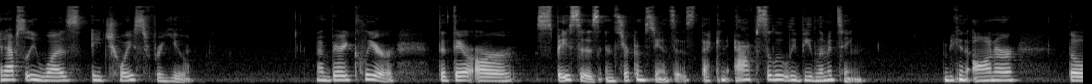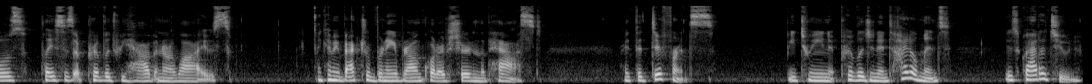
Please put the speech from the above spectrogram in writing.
it absolutely was a choice for you? I'm very clear that there are spaces and circumstances that can absolutely be limiting. We can honor those places of privilege we have in our lives. And coming back to a Brene Brown quote I've shared in the past, right? The difference between privilege and entitlement is gratitude.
